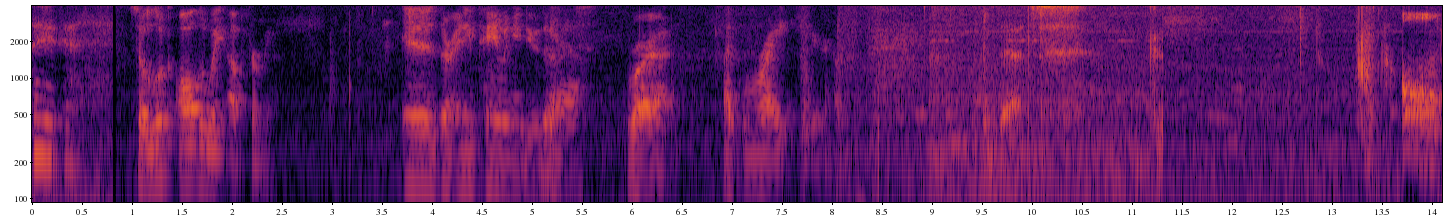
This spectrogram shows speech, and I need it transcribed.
Very good. So look all the way up for me. Is there any pain when you do that? Yeah. Where at? Like right here. That's good. Oh!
